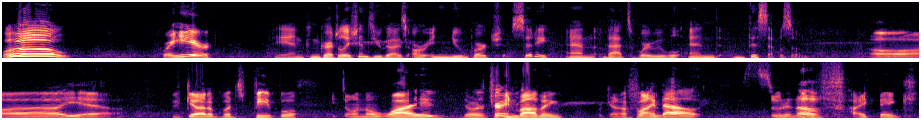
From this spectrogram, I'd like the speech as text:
Woohoo! We're here. And congratulations, you guys are in New Birch City, and that's where we will end this episode. Oh yeah, we've got a bunch of people. You don't know why there was a train bombing. We're gonna find out soon enough, I think.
